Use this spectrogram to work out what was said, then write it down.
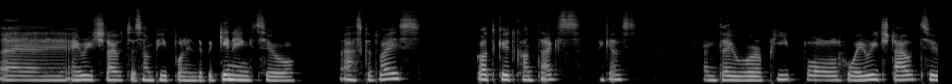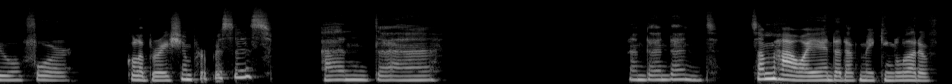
Uh, I reached out to some people in the beginning to ask advice, got good contacts, I guess. And they were people who I reached out to for collaboration purposes. And uh, and and and somehow I ended up making a lot of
